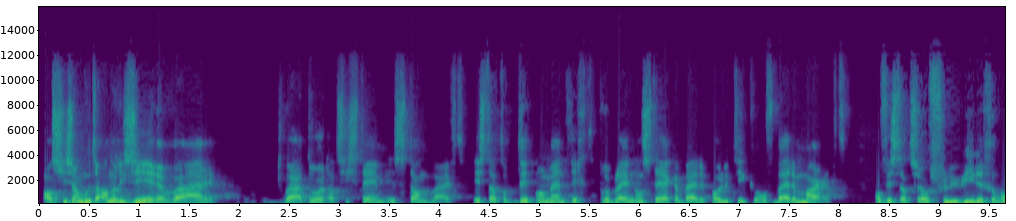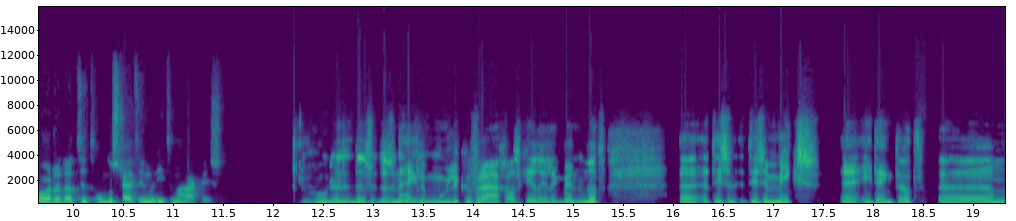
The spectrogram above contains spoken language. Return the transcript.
als je zou moeten analyseren waar, waardoor dat systeem in stand blijft, is dat op dit moment ligt het probleem dan sterker bij de politiek of bij de markt? Of is dat zo fluïde geworden dat dit onderscheid helemaal niet te maken is? Goed, dat, is, dat is een hele moeilijke vraag als ik heel eerlijk ben, omdat uh, het, is een, het is een mix. Hè? Ik denk dat uh,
